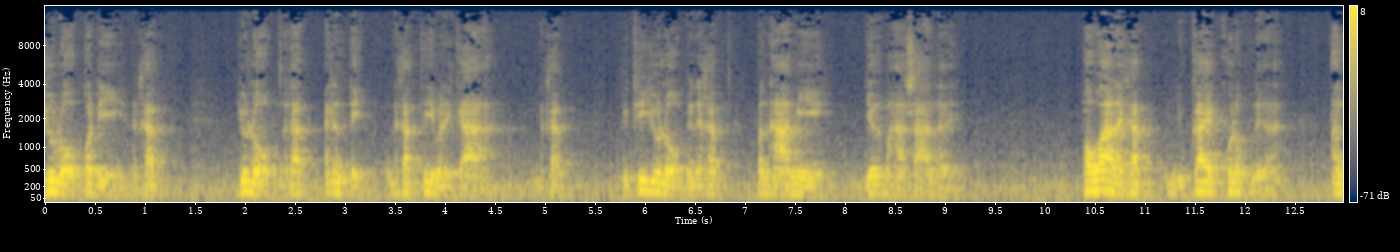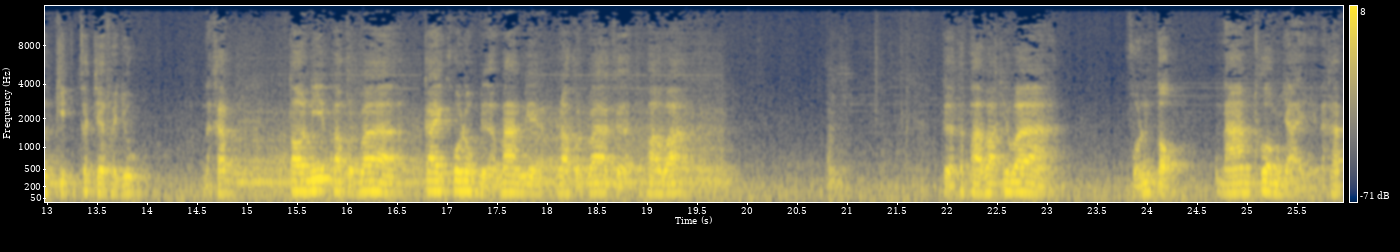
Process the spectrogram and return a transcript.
ยุโรปก็ดีนะครับ ยุโรปนะครับแอตแลนติกนะครับที่อเมริกานะครับหรือที่ยุโรปเนี่ยนะครับปัญหามีเยอะมหาศาลเลย เพราะว่าอะไรครับอยู่ใกล้ขั้วโลกเหนือ อังกฤษก็เจอพายุนะครับ ตอนนี้ปรากฏว่าใกล้ขั้วโลกเหนือมากเนี่ยปรากฏว่าเกิดสภาวะ เกิดสภาวะที่ว่าฝนตกน้ำท่วมใหญ่นะครับ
